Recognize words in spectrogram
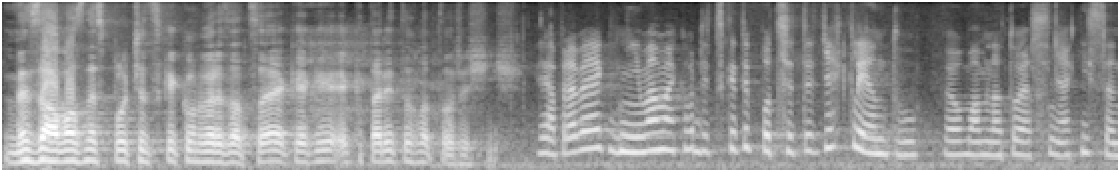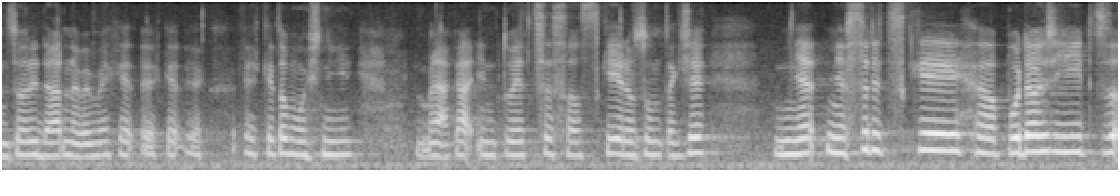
nezávazné společenské konverzace, jak, jak, jak tady tohle to řešíš? Já právě jak vnímám jako vždycky ty pocity těch klientů, jo, mám na to asi nějaký senzory dar, nevím, jak je, jak, jak, jak je to možný, nějaká intuice, selský rozum, takže mně, mně se vždycky eh, podaří eh,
